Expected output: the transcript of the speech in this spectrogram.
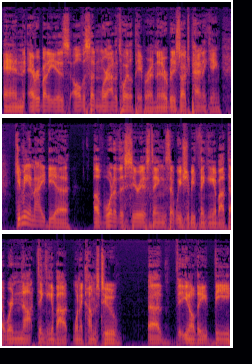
And everybody is all of a sudden we're out of toilet paper, and then everybody starts panicking. Give me an idea of what are the serious things that we should be thinking about that we're not thinking about when it comes to uh, the- you know the the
